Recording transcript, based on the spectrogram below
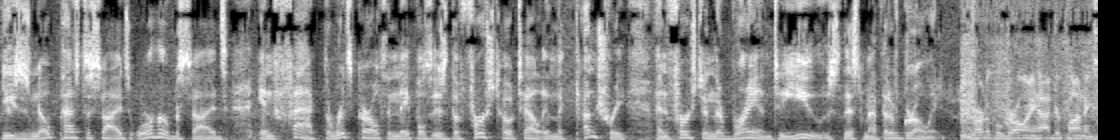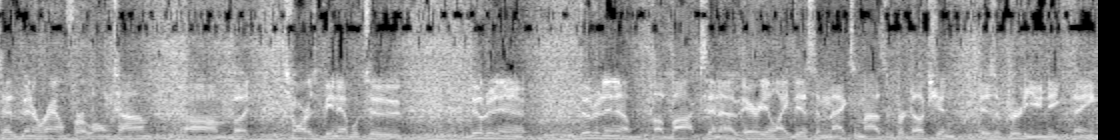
uses no pesticides or herbicides. In fact, the Ritz-Carlton Naples is the first hotel in the country and first in their brand to use this method of growing. Vertical growing hydroponics has been around for a long time, um, but as far as being able to build it in a, build it in a, a box in an area like this and maximize the production is a pretty unique thing.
